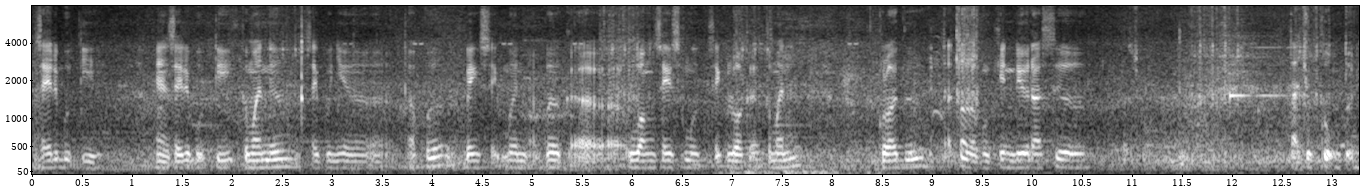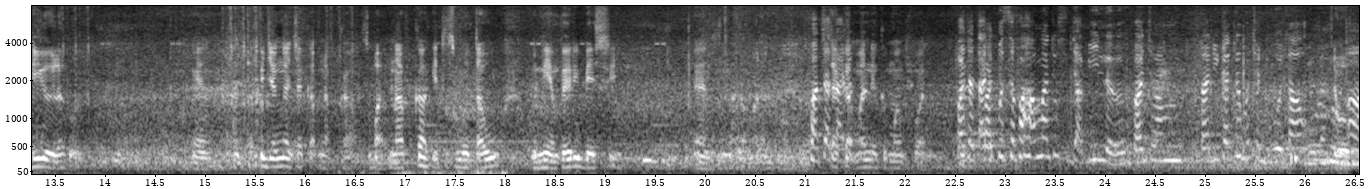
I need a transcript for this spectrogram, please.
Saya ada bukti Kan? Saya ada bukti ke mana saya punya apa bank statement apa uh, wang saya semua saya keluarkan ke mana. Keluarga tak tahulah mungkin dia rasa tak cukup untuk dia lah kot. Kan? Tapi jangan cakap nafkah sebab nafkah kita semua tahu benda yang very basic kan Fatah tak cakap ada mana kemampuan Fatah tak ada persefahaman tu sejak bila? Macam tadi kata macam 2 tahun. Ha.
